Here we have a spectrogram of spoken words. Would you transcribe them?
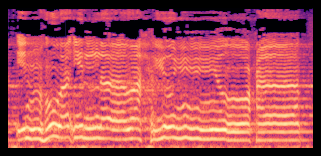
إن هو إلا وحي يوحى.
